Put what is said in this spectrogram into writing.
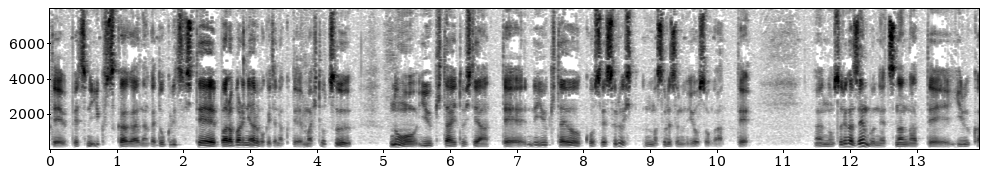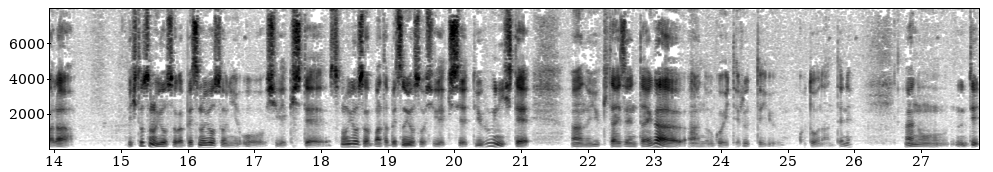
て別にいくつかがなんか独立してバラバラにあるわけじゃなくて、まあ、一つの有機体としてあってで有機体を構成する、まあ、それぞれの要素があってあのそれが全部ねつながっているから一つの要素が別の要素にを刺激してその要素がまた別の要素を刺激してっていうふうにしてあの有機体全体があの動いてるっていうことなんでね。あので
